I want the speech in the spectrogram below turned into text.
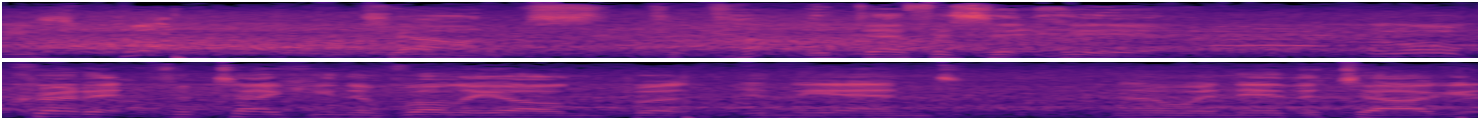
He's blocked. Chance to cut the deficit here. Well, all credit for taking the volley on, but in the end, nowhere near the target.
